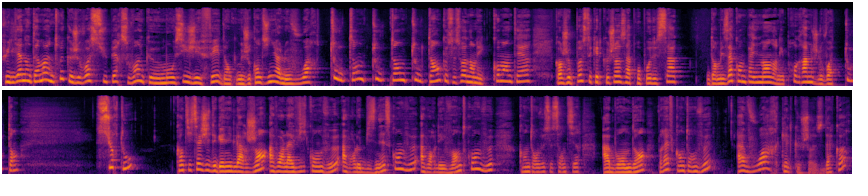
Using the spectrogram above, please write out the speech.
Puis il y a notamment un truc que je vois super souvent et que moi aussi j'ai fait, donc mais je continue à le voir tout le temps, tout le temps, tout le temps, que ce soit dans les commentaires, quand je poste quelque chose à propos de ça, dans mes accompagnements, dans les programmes, je le vois tout le temps. Surtout quand il s'agit de gagner de l'argent, avoir la vie qu'on veut, avoir le business qu'on veut, avoir les ventes qu'on veut, quand on veut se sentir abondant, bref, quand on veut avoir quelque chose, d'accord?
